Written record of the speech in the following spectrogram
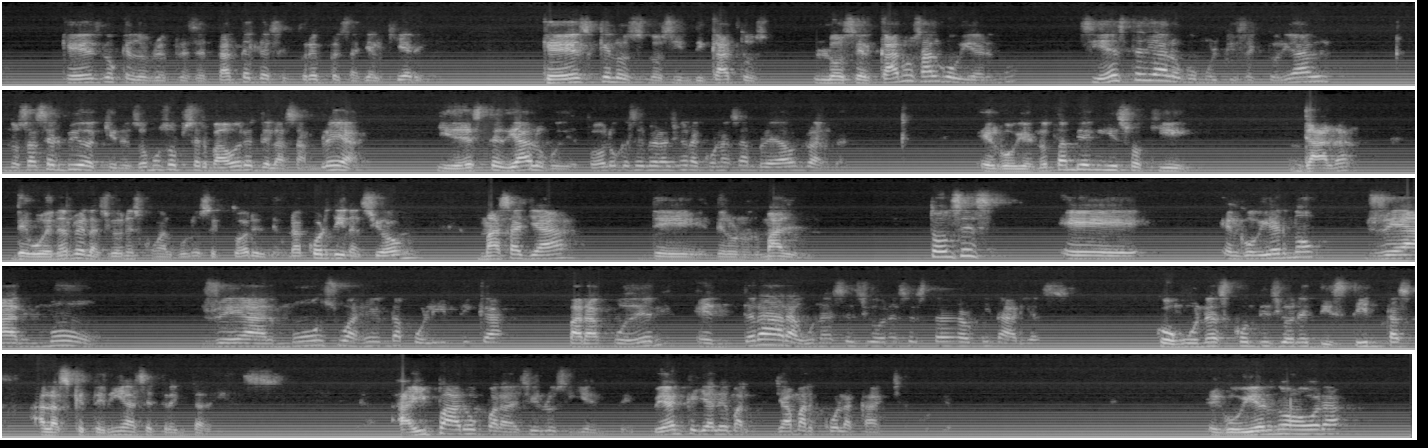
qué es lo que los representantes del sector empresarial quieren, qué es que los, los sindicatos, los cercanos al gobierno, si este diálogo multisectorial nos ha servido a quienes somos observadores de la Asamblea y de este diálogo y de todo lo que se relaciona con la Asamblea, don Randall, el gobierno también hizo aquí gala de buenas relaciones con algunos sectores, de una coordinación más allá de, lo normal. Entonces, eh, el gobierno rearmó, rearmó su agenda política para poder entrar a unas sesiones extraordinarias con unas condiciones distintas a las que tenía hace 30 días. Ahí paro para decir lo siguiente Vean que ya, le ya marcó la cancha. El gobierno ahora,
